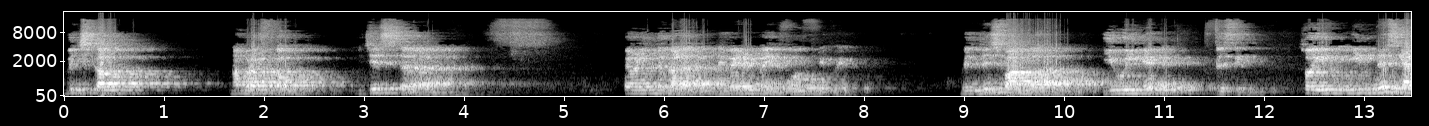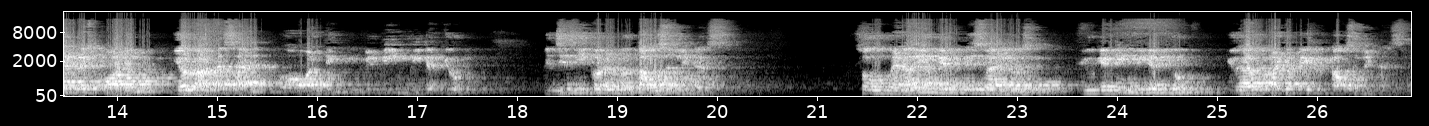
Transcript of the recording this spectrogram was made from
which cup, number of cup, which is uh, turning the color divided by 455. With this formula, you will get this thing. So in, in this calculation volume, you have to understand one thing, it will be in meter cube, which is equal to 1000 liters. So whenever you get these values, you get in meter cube, you have to multiply it with 1000 liters.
